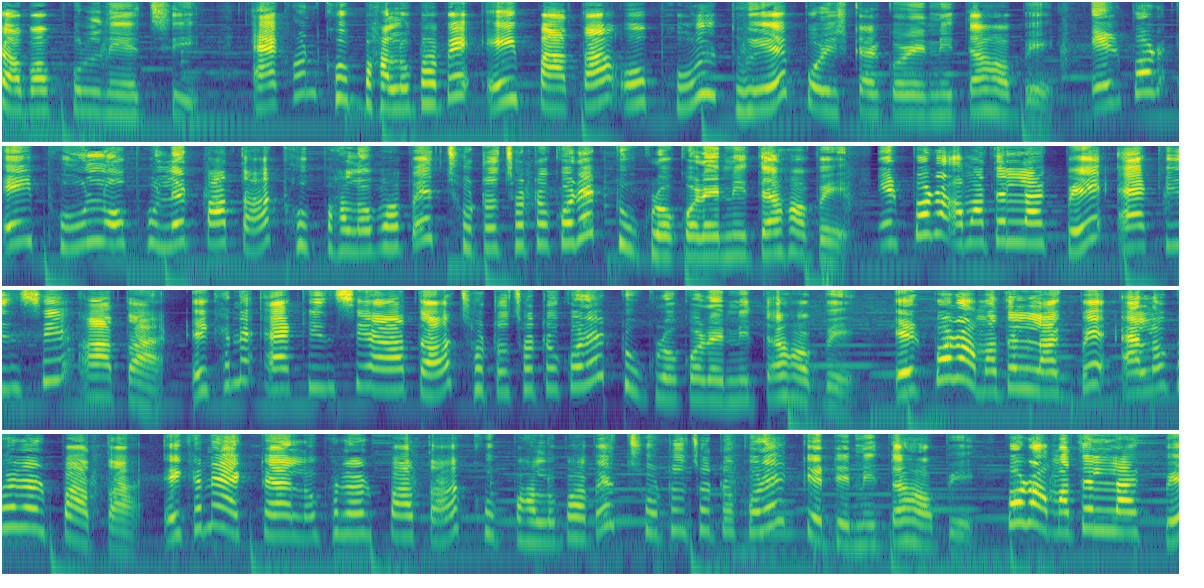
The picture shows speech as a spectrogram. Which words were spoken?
জবা ফুল নিয়েছি। এখন খুব ভালোভাবে এই পাতা ও ফুল ধুয়ে পরিষ্কার করে নিতে হবে। এরপর এই ফুল ও ফুলের পাতা খুব ভালোভাবে ছোট ছোট করে টুকরো করে নিতে হবে। এরপর আমাদের লাগবে এক ইঞ্চি আদা এখানে এক ইঞ্চি আদা ছোট ছোট করে টুকরো করে নিতে হবে। এরপর আমাদের লাগবে অ্যালোভেরার পাতা। এখানে একটা অ্যালোভেরার পাতা খুব ভালোভাবে ছোট ছোট করে কেটে নিতে হবে। এরপর আমাদের লাগবে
